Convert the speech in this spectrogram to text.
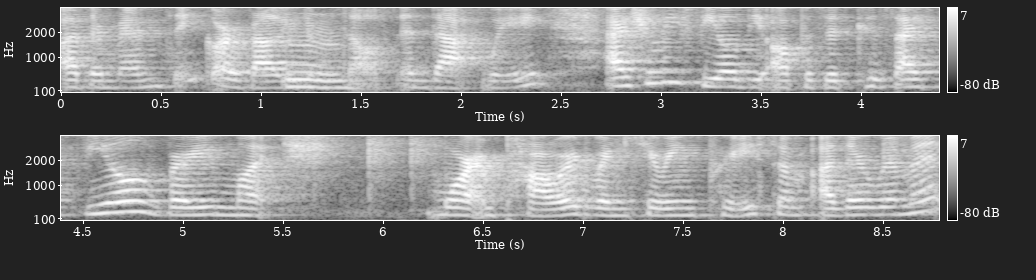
other men think or value Mm. themselves in that way? I actually feel the opposite because I feel very much more empowered when hearing praise from other women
